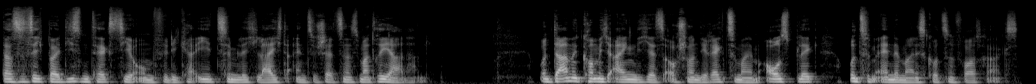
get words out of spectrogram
dass es sich bei diesem Text hier um für die KI ziemlich leicht einzuschätzendes Material handelt. Und damit komme ich eigentlich jetzt auch schon direkt zu meinem Ausblick und zum Ende meines kurzen Vortrags.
